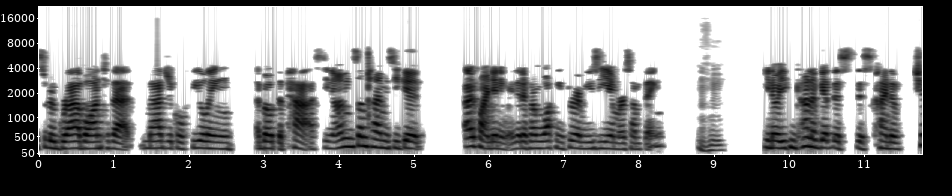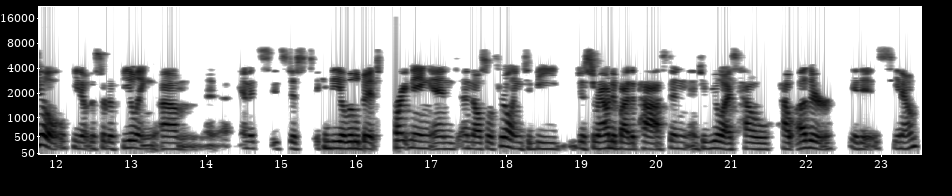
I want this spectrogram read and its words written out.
sort of grab onto that magical feeling about the past. You know, I mean, sometimes you get, I find anyway, that if I'm walking through a museum or something, mm-hmm you know, you can kind of get this, this kind of chill, you know, this sort of feeling. Um, and it's, it's just, it can be a little bit frightening and, and also thrilling to be just surrounded by the past and, and to realize how, how other it is, you know?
